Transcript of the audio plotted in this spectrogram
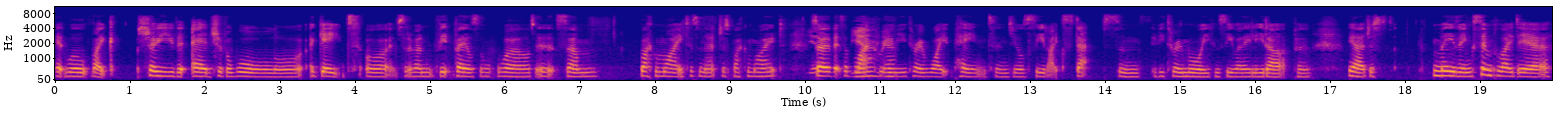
it will like show you the edge of a wall or a gate, or it sort of unveils the world. It's um, black and white, isn't it? Just black and white. So if it's a black Yeah, room, you throw white paint, and you'll see like steps, and if you throw more, you can see where they lead up. And yeah, just amazing, simple idea.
